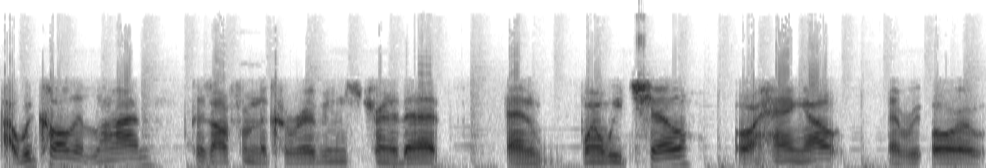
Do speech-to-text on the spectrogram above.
uh, we call it lime because I'm from the Caribbean, Trinidad, and when we chill or hang out, we- or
